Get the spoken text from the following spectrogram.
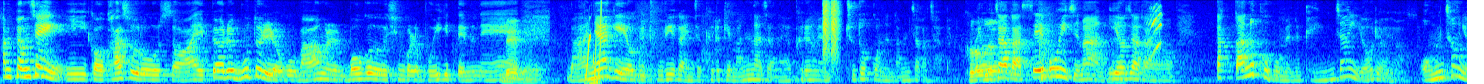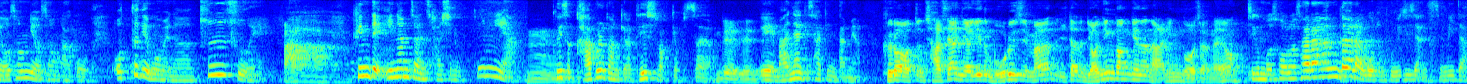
한평생 이거 가수로서 아예 뼈를 묻으려고 마음을 먹으신 걸로 보이기 때문에 네네. 만약에 여기 둘이가 이제 그렇게 만나잖아요. 그러면 주도권은 남자가 잡아요. 그러면- 여자가 세 보이지만 이 네. 여자가요. 딱 까놓고 보면 굉장히 여려요. 엄청 여성 여성하고 어떻게 보면은 순수해. 아 근데 이 남자는 사실은 꿈이야. 음. 그래서 갑을 관계가 될 수밖에 없어요. 네네. 예, 만약에 사귄다면. 그런 어떤 자세한 이야기는 모르지만 일단은 연인 관계는 아닌 거잖아요. 지금 뭐 서로 사랑한다라고는 보이지 않습니다.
